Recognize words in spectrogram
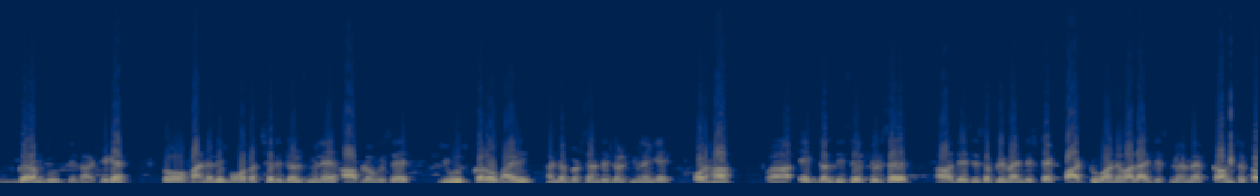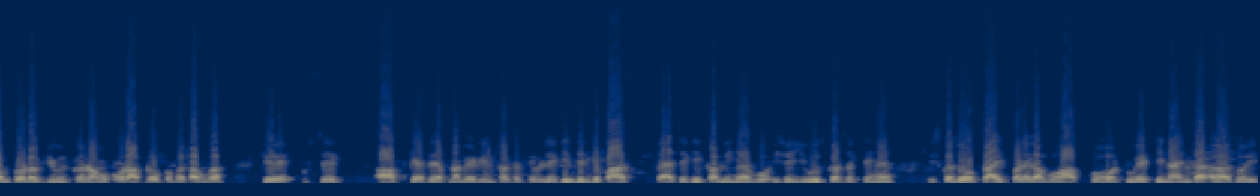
गर्म दूध के साथ, ठीक है? तो फाइनली बहुत अच्छे रिज़ल्ट मिले हैं। आप लोग इसे यूज़ करो भाई। हंड्रेड परसेंट रिज़ल्ट मिलेंगे। और हाँ एक जल्दी से फिर से देसी सप्लीमेंट स्टेक पार्ट टू आने वाला है, जिसमें मैं कम से कम प्रोडक्ट यूज़ कर रहा हूँ और आप लोगों को बताऊँगा कि उससे आप कैसे अपना वेट गेन कर सकते हो। लेकिन जिनके पास पैसे की कमी है, वो इसे यूज़ कर सकते हैं। इसका जो प्राइस पड़ेगा, वो आपको 289 का सॉरी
